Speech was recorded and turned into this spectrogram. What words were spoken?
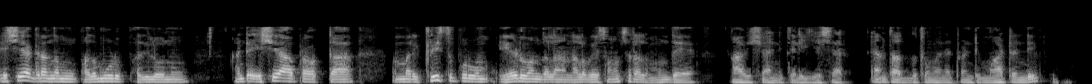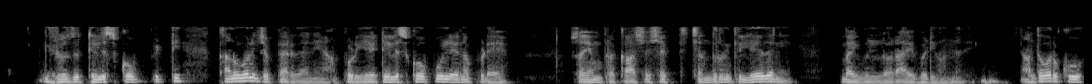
యషయా గ్రంథము పదమూడు పదిలోను అంటే యషయా ప్రవక్త మరి క్రీస్తు పూర్వం ఏడు వందల నలభై సంవత్సరాల ముందే ఆ విషయాన్ని తెలియజేశారు. ఎంత అద్భుతమైనటువంటి మాట అండి ఈరోజు టెలిస్కోప్ పెట్టి కనుగొని చెప్పారు కానీ అప్పుడు ఏ టెలిస్కోపు లేనప్పుడే స్వయం ప్రకాశ శక్తి చంద్రునికి లేదని బైబిల్లో రాయబడి ఉన్నది. అంతవరకు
